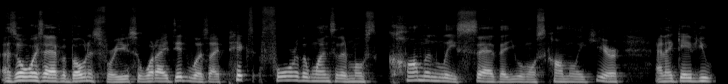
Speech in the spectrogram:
as always, I have a bonus for you. So what I did was I picked four of the ones that are most commonly said that you will most commonly hear, and I gave you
